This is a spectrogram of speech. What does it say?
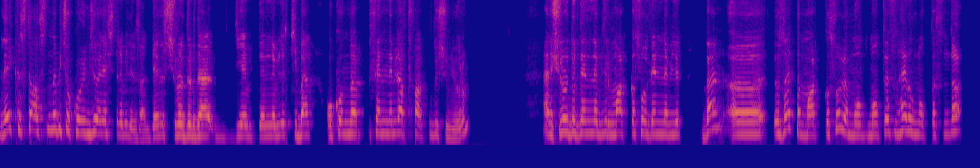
Lakers'ta aslında birçok oyuncu eleştirebiliriz. Hani Dennis Schroeder der, diye denilebilir ki ben o konuda seninle biraz farklı düşünüyorum. Yani Schroeder denilebilir, Mark Gasol denilebilir. Ben e, özellikle Mark Gasol ve Mont Montrezl Harrell noktasında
